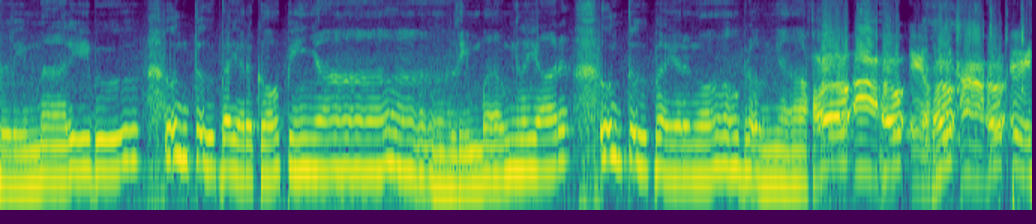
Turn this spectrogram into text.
Lima ribu untuk bayar kopinya. Lima miliar untuk bayar ngobrolnya. Ho aho eh ho aho eh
